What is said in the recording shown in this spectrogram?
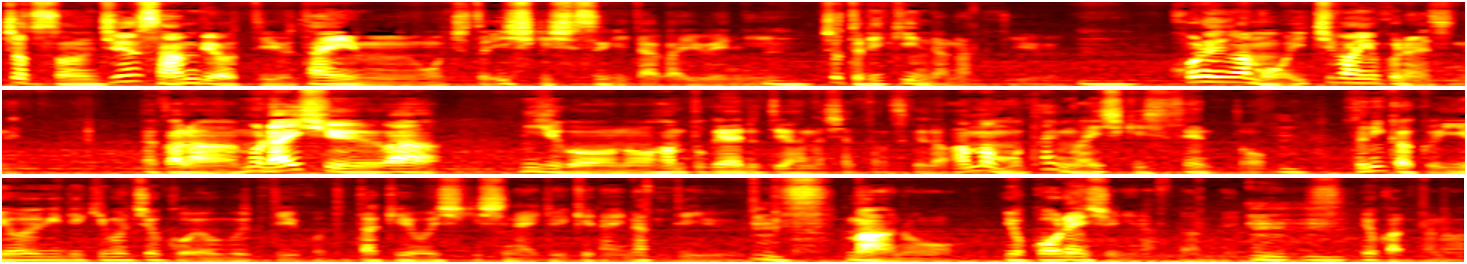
ちょっとその13秒っていうタイムをちょっと意識しすぎたがゆえに、うん。ちょっと力んだなっていう。うん。これがもう一番良くないですね。だからもう来週は25の反復やるっていう話だったんですけどあんまもうタイムは意識せんとうん。とにかくいい泳ぎで気持ちよく泳ぐっていうことだけを意識しないといけないなっていううん。まああの予行練習になったんで、うんうん。よかったなと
